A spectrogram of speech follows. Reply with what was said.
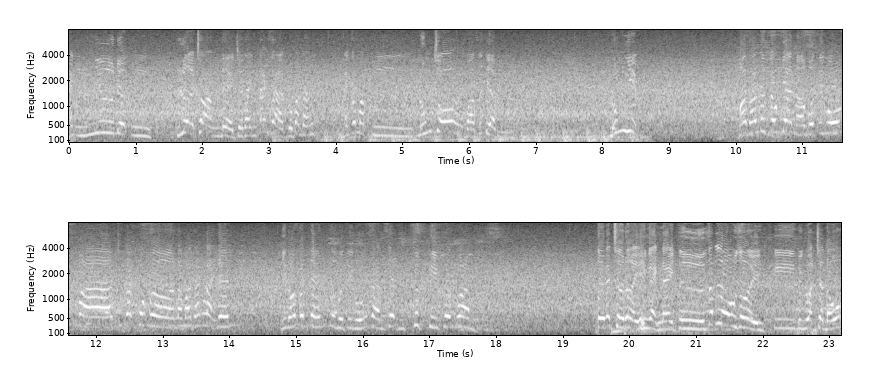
anh như được lựa chọn để trở thành tác giả của bàn thắng. Anh có mặt ừ, đúng chỗ và dứt điểm. Đúng nhịp. Bàn thắng được công nhận ở một tình huống mà chúng ta không ngờ là bàn thắng lại đến. Nhưng nó vẫn đến từ một tình huống dàn xếp cực kỳ khôn ngoan. Tôi đã chờ đợi hình ảnh này từ rất lâu rồi khi bình luận trận đấu.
